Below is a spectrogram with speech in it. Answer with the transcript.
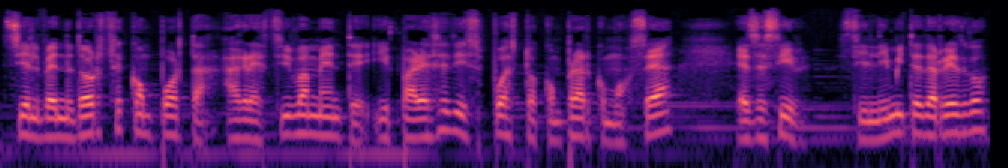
Si el vendedor se comporta agresivamente y parece dispuesto a comprar como sea, es decir, sin límite de riesgo,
